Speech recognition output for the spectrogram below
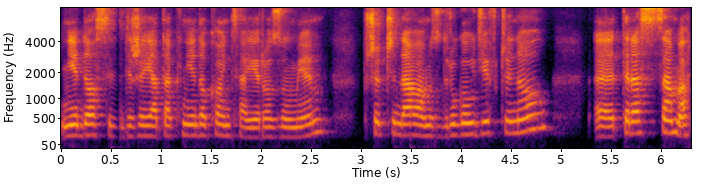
niedosyt, że ja tak nie do końca je rozumiem. Przeczytałam z drugą dziewczyną. e, Teraz sama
